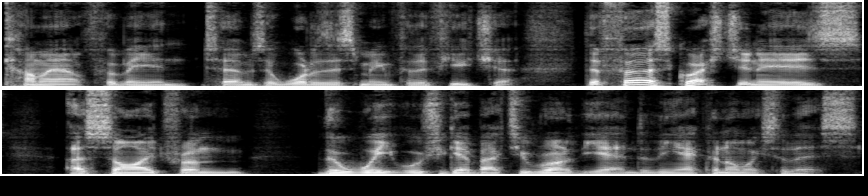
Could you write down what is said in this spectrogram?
come out for me in terms of what does this mean for the future. The first question is aside from the wheat, which we get back to right at the end, and the economics of this.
